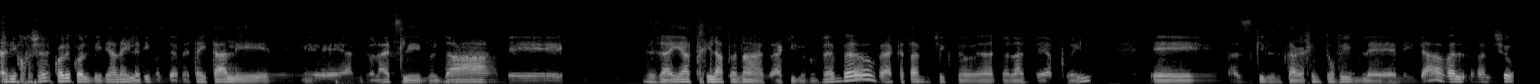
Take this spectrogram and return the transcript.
אני חושב, קודם כל, בעניין הילדים, אז באמת הייתה לי, אה, הגדולה אצלי נולדה ב... זה היה תחילת עונה, זה היה כאילו נובמבר, והקטנצ'יק נולד- באפריל. אה, אז כאילו זה תאריכים טובים ללידה, אבל, אבל שוב,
